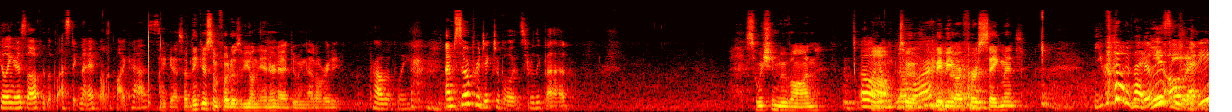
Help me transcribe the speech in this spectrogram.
Killing yourself with a plastic knife on a podcast? I guess. I think there's some photos of you on the internet doing that already. Probably. I'm so predictable, it's really bad. So we should move on Oh, um, no, no to more? maybe our first segment. You got out of that Really? easy. Already?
